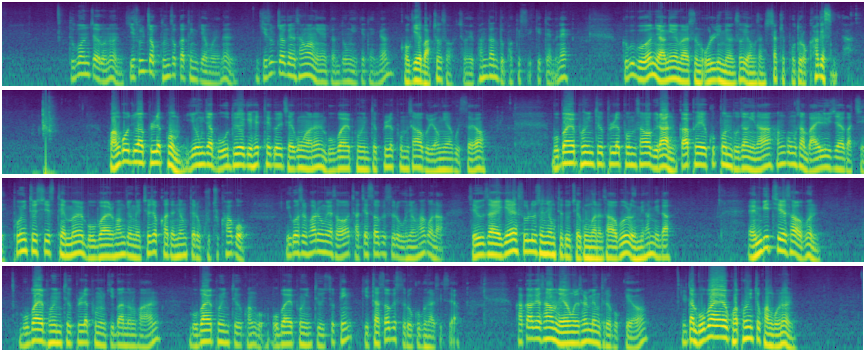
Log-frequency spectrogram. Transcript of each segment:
두 번째로는 기술적 분석 같은 경우에는 기술적인 상황에 변동이 있게 되면 거기에 맞춰서 저의 판단도 바뀔 수 있기 때문에 그 부분 양해의 말씀 올리면서 영상 시작해 보도록 하겠습니다. 광고주와 플랫폼, 이용자 모두에게 혜택을 제공하는 모바일 포인트 플랫폼 사업을 영위하고 있어요. 모바일 포인트 플랫폼 사업이란 카페의 쿠폰 도장이나 항공사 마일리지와 같이 포인트 시스템을 모바일 환경에 최적화된 형태로 구축하고 이것을 활용해서 자체 서비스를 운영하거나 제휴사에게 솔루션 형태로 제공하는 사업을 의미합니다. NBT의 사업은 모바일 포인트 플랫폼을 기반으로 한 모바일 포인트 광고, 모바일 포인트 쇼핑, 기타 서비스로 구분할 수 있어요. 각각의 사업 내용을 설명드려 볼게요. 일단 모바일 포인트 광고는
